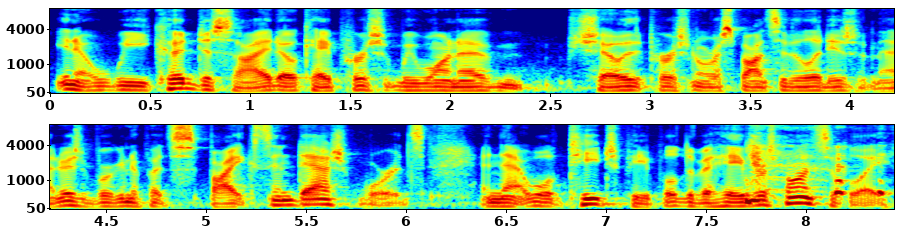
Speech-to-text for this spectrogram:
you know, we could decide, okay, pers- we want to show that personal responsibility is what matters. We're going to put spikes in dashboards and that will teach people to behave responsibly.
